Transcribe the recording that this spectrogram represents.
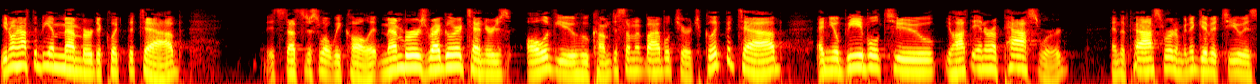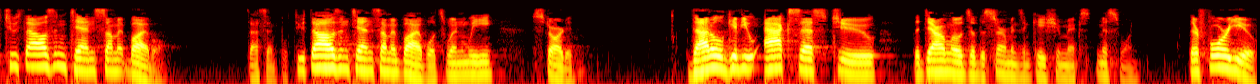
You don't have to be a member to click the tab. It's, that's just what we call it. Members, regular attenders, all of you who come to Summit Bible Church, click the tab, and you'll be able to, you'll have to enter a password. And the password, I'm going to give it to you, is 2010 Summit Bible. It's that simple. 2010 Summit Bible. It's when we started. That'll give you access to the downloads of the sermons in case you mix, miss one. They're for you.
